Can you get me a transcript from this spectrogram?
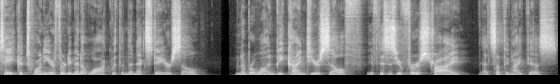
take a 20 or 30 minute walk within the next day or so. Number one, be kind to yourself if this is your first try at something like this.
